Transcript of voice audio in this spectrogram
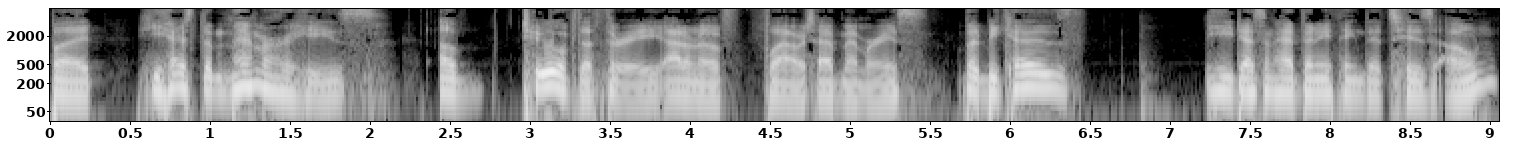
but he has the memories of two of the three. I don't know if flowers have memories, but because he doesn't have anything that's his own,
